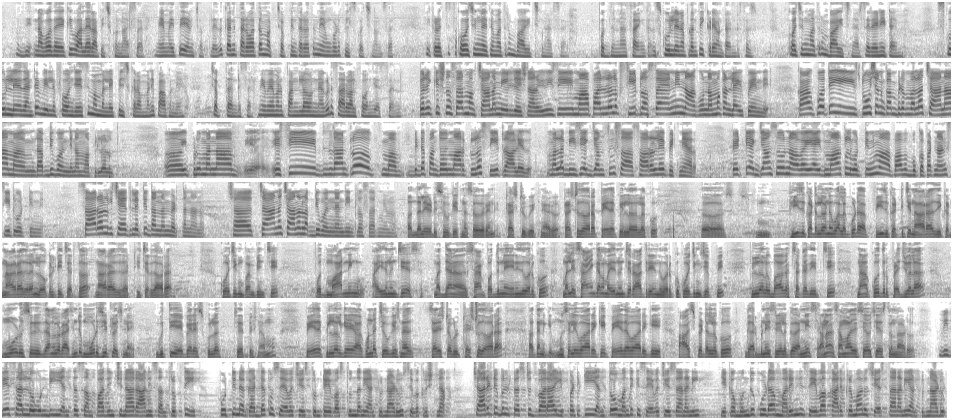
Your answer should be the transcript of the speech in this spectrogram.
నవోదయకి వాళ్ళే రాపించుకున్నారు సార్. మేమైతే ఏం చెప్పలేదు కానీ తర్వాత మాకు చెప్పిన తర్వాత మేము కూడా పిలుచుకొచ్చినాం సార్. ఇక్కడ వచ్చి కోచింగ్ అయితే మాత్రం బాగా ఇచ్చినారు సార్. పొద్దున్న సాయంకాలం స్కూల్ లేనప్పుడంతా ఇక్కడే ఉంటాను సార్. కోచింగ్ మాత్రం బాగా ఇచ్చినారు సార్ ఎనీ టైం స్కూల్ లేదంటే వీళ్ళు ఫోన్ చేసి మమ్మల్ని పిలుచుకురమ్మని పాపని చెప్తాను సార్. మేమేమైనా పనిలో ఉన్నా కూడా సార్ వాళ్ళు ఫోన్ చేస్తాను వెంకృష్ణ సార్ మాకు చాలా మేలు చేసినారు. ఇది మా పల్లెలకు సీట్లు వస్తాయని నాకు నమ్మకం లేకపోయింది. కాకపోతే ఈ ట్యూషన్ పంపడం వల్ల చాలా మా లబ్ధి పొందినాం మా పిల్లలకి. ఇప్పుడు మన ఎస్సీ దాంట్లో మా బిడ్డ పంతొమ్మిది మార్కుల్లో సీట్ రాలేదు. మళ్ళీ బీసీ ఎగ్జామ్స్కి సారలే సారోలే పెట్టినారు. పెట్టి ఎగ్జామ్స్ నలభై ఐదు మార్కులు కొట్టింది మా పాప బుక్కపట్నానికి సీటు కొట్టింది. సారోళ్ళకి చేతులెత్తి దండం పెడుతున్నాను. చాలా చాలా లబ్ధి పొందాం దీంట్లో సార్ మేము. వందలేడు శివకృష్ణ సోదరు అని ట్రస్ట్ పెట్టినాడు. ట్రస్ట్ ద్వారా పేద పిల్లలకు ఫీజు కట్టలేని వాళ్ళకు కూడా ఫీజు కట్టించి నారాజు ఇక్కడ నాగరాజు అని లోకల్ టీచర్తో నాగరాజు టీచర్ ద్వారా కోచింగ్ పంపించి పొద్దు మార్నింగ్ ఐదు నుంచి మధ్యాహ్నం పొద్దున్నే ఎనిమిది వరకు మళ్ళీ సాయంకాలం ఐదు నుంచి రాత్రి ఎనిమిది వరకు కోచింగ్ చెప్పి పిల్లలకు బాగా చక్కదీర్చి నా కూతురు ప్రజ్వల మూడు సీ- దానిలో రాసింటే మూడు సీట్లు వచ్చినాయి. గుత్తి ఏపీఆర్ఐ స్కూల్లో చేర్పించినాము. పేద పిల్లలకే కాకుండా చౌకృష్ణ చారిటబుల్ ట్రస్ట్ ద్వారా అతనికి ముసలి వారికి పేదవారికి హాస్పిటళ్ళకు గర్భిణీ స్త్రీలకు అన్ని చాలా సమాజ సేవ చేస్తున్నాడు. విదేశాల్లో ఉండి ఎంత సంపాదించినా రాని సంతృప్తి పుట్టిన గడ్డకు సేవ చేస్తుంటే వస్తుందని అంటున్నాడు శివకృష్ణ. చారిటబుల్ ట్రస్ట్ ద్వారా ఇప్పటికీ ఎంతో మందికి సేవ చేశానని ఇక ముందు కూడా మరిన్ని సేవా కార్యక్రమాలు చేస్తానని అంటున్నాడు.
